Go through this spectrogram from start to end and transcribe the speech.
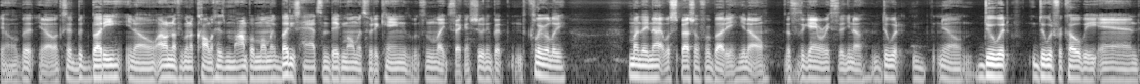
you know, but you know, like I said, but Buddy, you know, I don't know if you want to call it his Mamba moment. Buddy's had some big moments for the Kings with some late second shooting, but clearly Monday night was special for Buddy. You know, this is a game where he said, you know, do it, you know, do it, do it for Kobe, and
